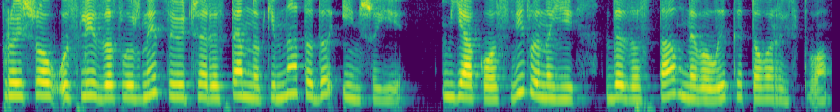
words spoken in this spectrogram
пройшов услід за служницею через темну кімнату до іншої, м'яко освітленої, де застав невелике товариство.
